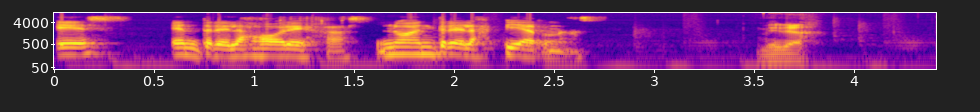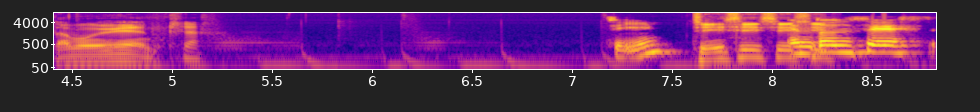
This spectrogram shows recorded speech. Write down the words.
es entre las orejas, no entre las piernas. Mira, está muy bien. ¿Sí? Sí, sí, sí. Entonces,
